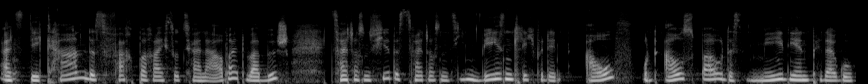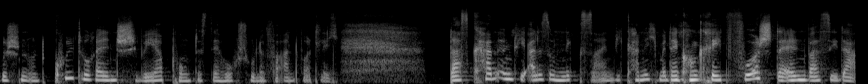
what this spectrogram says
Als Dekan des Fachbereichs Soziale Arbeit war Büsch 2004 bis 2007 wesentlich für den Auf- und Ausbau des medienpädagogischen und kulturellen Schwerpunktes der Hochschule verantwortlich. Das kann irgendwie alles und nichts sein. Wie kann ich mir denn konkret vorstellen, was Sie da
